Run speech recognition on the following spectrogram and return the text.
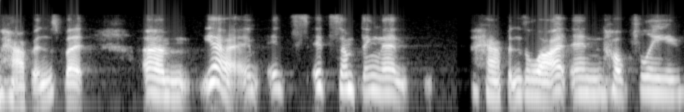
happens but um, yeah, it's it's something that happens a lot, and hopefully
